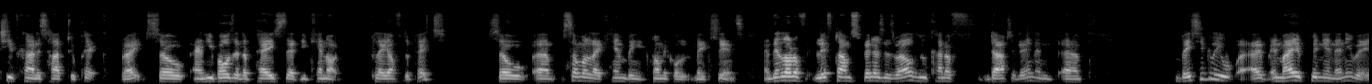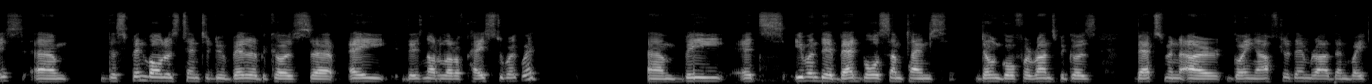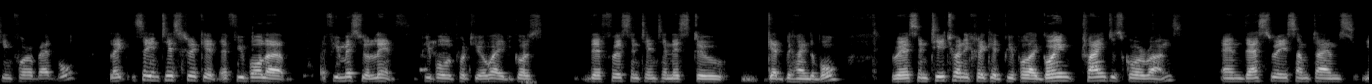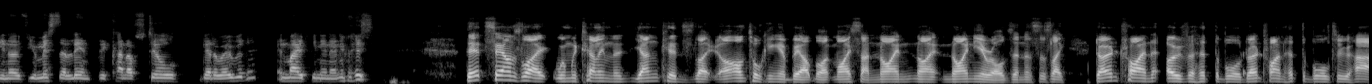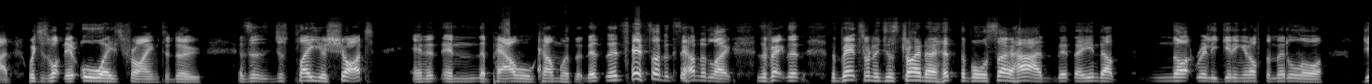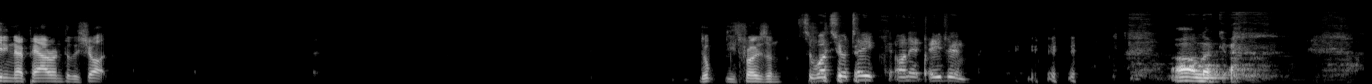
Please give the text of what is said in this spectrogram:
Rashid Khan is hard to pick, right? So and he bowls at a pace that you cannot play off the pitch. So um, someone like him being economical makes sense. And then a lot of left arm spinners as well who kind of darted in and uh, basically, in my opinion, anyways, um, the spin bowlers tend to do better because uh, a there's not a lot of pace to work with. Um, B it's even their bad balls sometimes don't go for runs because batsmen are going after them rather than waiting for a bad ball. Like say in Test cricket, if you bowl a if you miss your length, people will put you away because their first intention is to get behind the ball. Whereas in T20 cricket, people are going trying to score runs, and that's where sometimes you know if you miss the length, they kind of still get away with it. In my opinion, anyways. That sounds like when we're telling the young kids, like I'm talking about, like my son, nine, nine, nine year olds, and it's just like, don't try and over hit the ball, don't try and hit the ball too hard, which is what they're always trying to do. Is just play your shot, and it, and the power will come with it. That's, that's that's what it sounded like. The fact that the batsmen are just trying to hit the ball so hard that they end up not really getting it off the middle or getting no power into the shot. Nope, he's frozen. So, what's your take on it, Adrian? Oh, look,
